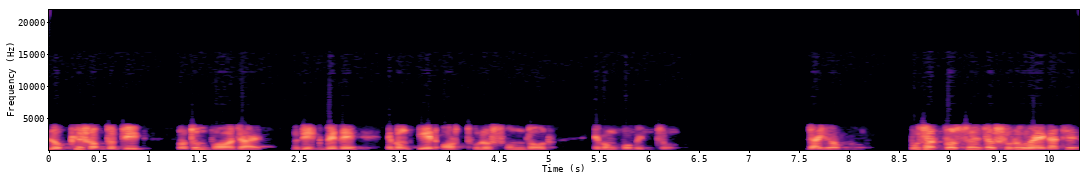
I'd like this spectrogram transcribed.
লক্ষ্মী শব্দটির প্রথম পাওয়া যায় ঋগ্বেদে এবং এর অর্থ হলো সুন্দর এবং পবিত্র। যাই হোক, পুজোর প্রস্তুতি তো শুরু হয়ে গেছে।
